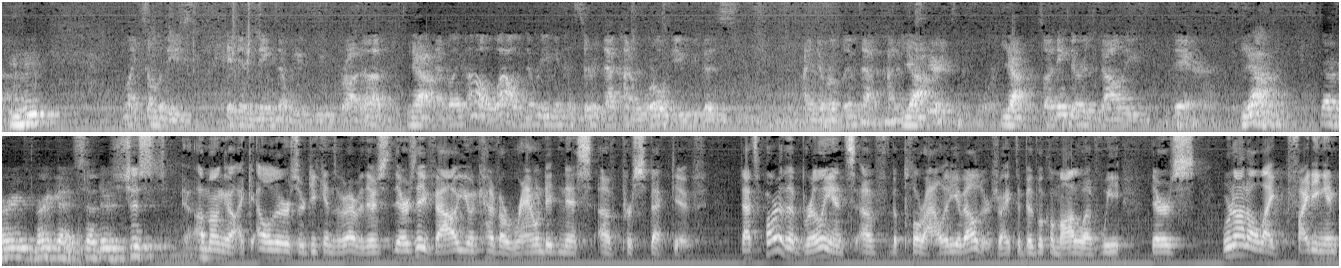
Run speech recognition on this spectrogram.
um, Mhm. like some of these hidden things that we, we brought up. Yeah. I'm like, oh wow, I never even considered that kind of worldview because I never lived that kind of Yeah. experience before. Yeah. So I think there is value there. Yeah, yeah, very, very good. So there's just among like elders or deacons or whatever. There's there's a value in kind of a roundedness of perspective. That's part of the brilliance of the plurality of elders, right? The biblical model of we there's we're not all like fighting and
